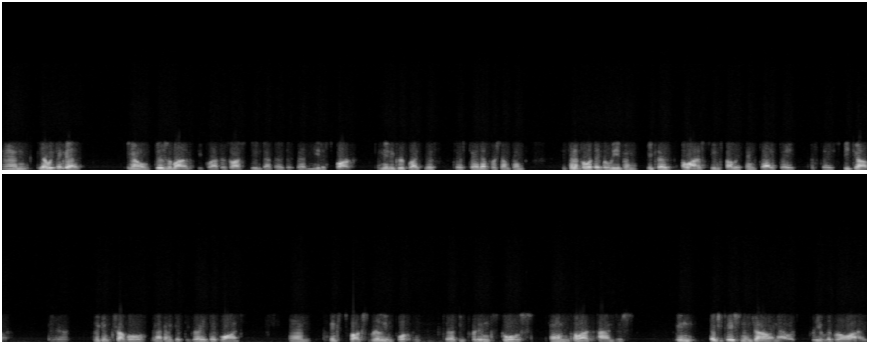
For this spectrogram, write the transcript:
and yeah, we think that you know there's a lot of people out there, there's a lot of students out there that, that need a spark. They need a group like this to stand up for something, to stand up for what they believe in. Because a lot of students probably think that if they if they speak up, they're going to get in trouble. They're not going to get the grade they want. And I think spark's really important to be put in schools. And a lot of times, there's I mean, education in general right now is pretty liberalized.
